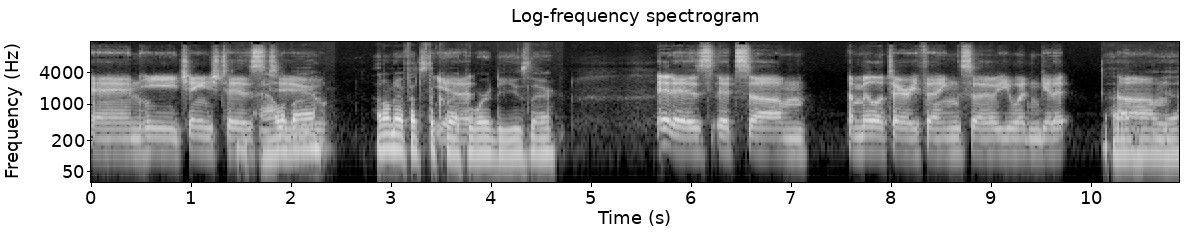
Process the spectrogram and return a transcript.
and he changed his to I don't know if that's the correct Yeah. word to use there. It is. It's um, a military thing, so you wouldn't get it. Uh, Um, yeah.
